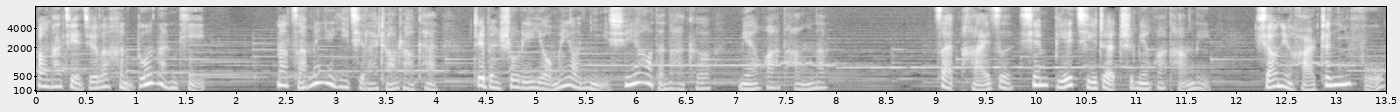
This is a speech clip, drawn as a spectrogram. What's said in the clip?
帮他解决了很多难题。那咱们也一起来找找看，这本书里有没有你需要的那颗棉花糖呢？在孩子先别急着吃棉花糖里，小女孩珍妮弗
